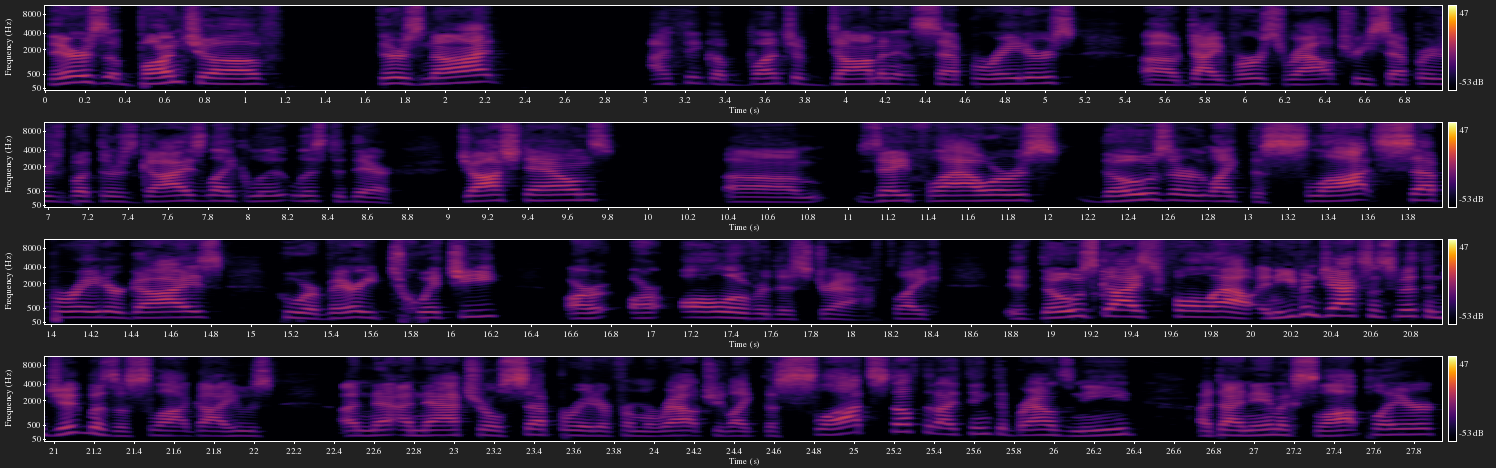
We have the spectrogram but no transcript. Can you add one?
There's a bunch of there's not, I think, a bunch of dominant separators, uh, diverse route tree separators, but there's guys like li- listed there, Josh Downs, um, Zay Flowers. Those are like the slot separator guys who are very twitchy are are all over this draft. Like if those guys fall out, and even Jackson Smith-Njigba's a slot guy who's a, na- a, natural separator from a route tree. Like the slot stuff that I think the Browns need, a dynamic slot player,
